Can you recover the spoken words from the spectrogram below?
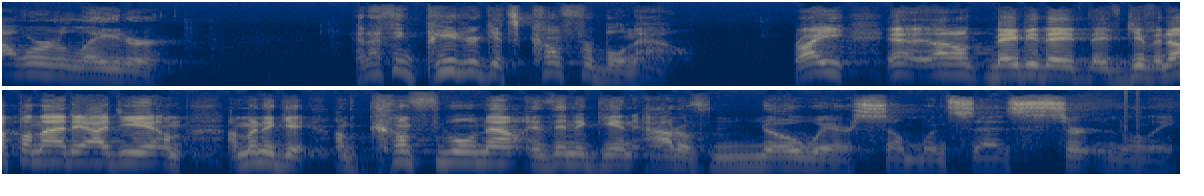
hour later, and I think Peter gets comfortable now right? Maybe they've, they've given up on that idea. I'm, I'm going to get, I'm comfortable now. And then again, out of nowhere, someone says, Certainly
